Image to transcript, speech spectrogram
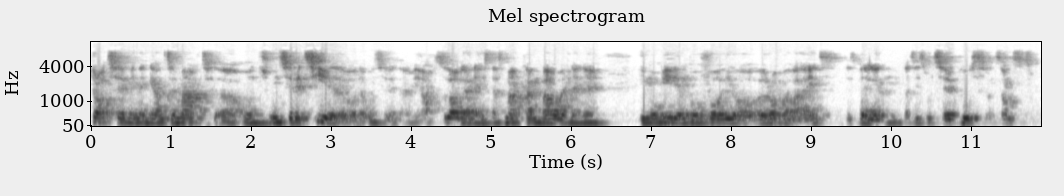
trotzdem in den ganzen Markt äh, und unsere Ziel oder unsere ja, Slogan ist, dass man kann bauen eine Immobilienportfolio europaweit. Deswegen, das ist unser Plus und sonst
